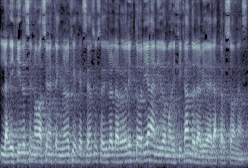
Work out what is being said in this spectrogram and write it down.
Las distintas innovaciones tecnológicas que se han sucedido a lo largo de la historia han ido modificando la vida de las personas.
